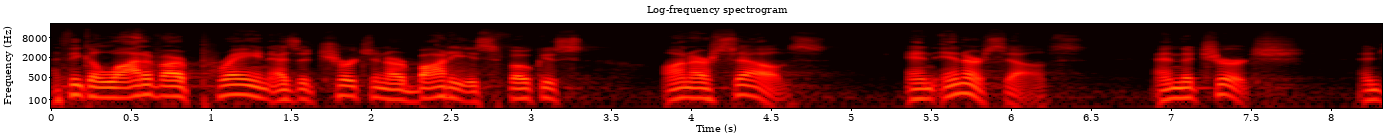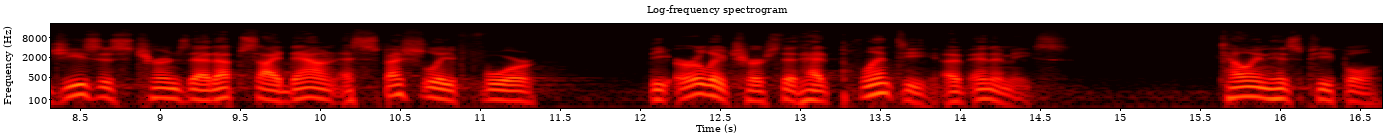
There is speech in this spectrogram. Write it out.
I think a lot of our praying as a church in our body is focused on ourselves and in ourselves and the church. And Jesus turns that upside down, especially for the early church that had plenty of enemies, telling his people,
